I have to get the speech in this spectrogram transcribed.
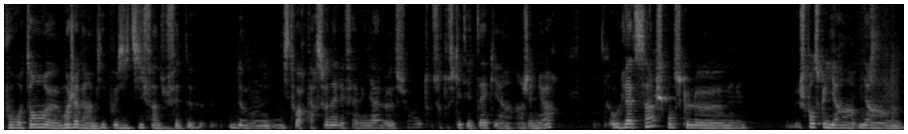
pour autant, moi j'avais un biais positif hein, du fait de, de, mon histoire personnelle et familiale sur, sur, tout ce qui était tech et ingénieur. Au-delà de ça, je pense que le, je pense qu'il y a un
